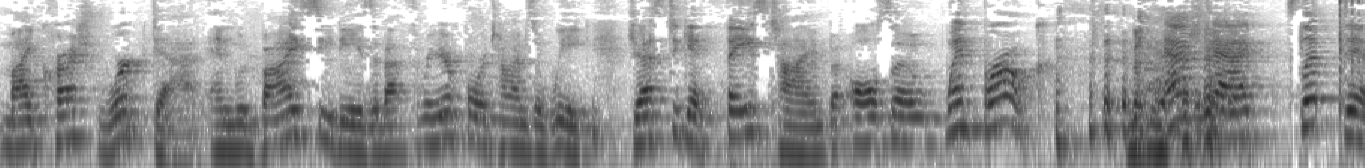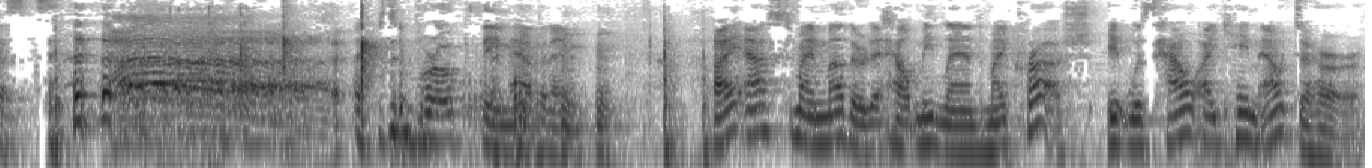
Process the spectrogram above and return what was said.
my crush worked at and would buy CDs about three or four times a week just to get FaceTime, but also went broke. Hashtag slip discs. Ah! There's a broke theme happening. I asked my mother to help me land my crush. It was how I came out to her.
